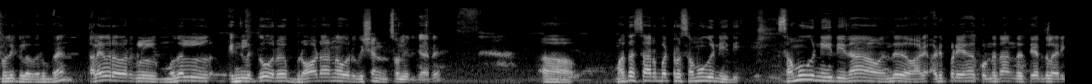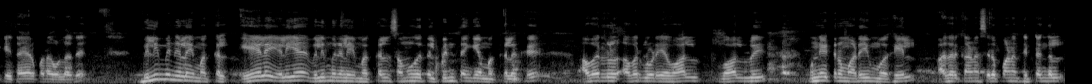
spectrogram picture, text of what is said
சொல்லிக்கொள்ள விரும்புகிறேன் தலைவர் அவர்கள் முதல் எங்களுக்கு ஒரு ப்ராடான ஒரு விஷன் சொல்லியிருக்காரு. மதசார்பற்ற சமூக நீதி. சமூக நீதி தான் வந்து அடிப்படையாக கொண்டு தான் இந்த தேர்தல் அறிக்கை தயார்பட உள்ளது. விளிம்பு நிலை மக்கள் ஏழை எளிய விளிம்பு நிலை மக்கள் சமூகத்தில் பின்தங்கிய மக்களுக்கு அவர்கள் அவர்களுடைய வாழ் வாழ்வு முன்னேற்றம் அடையும் வகையில் அதற்கான சிறப்பான திட்டங்கள்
